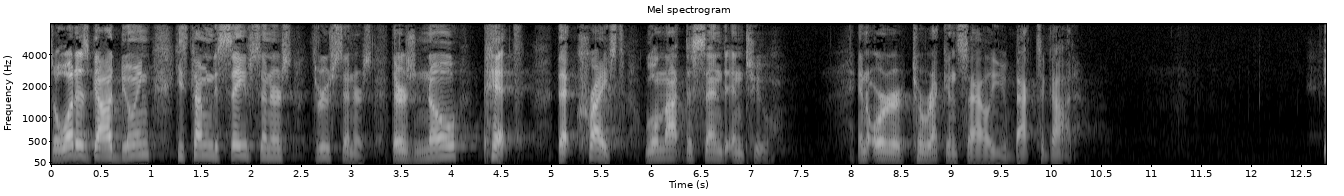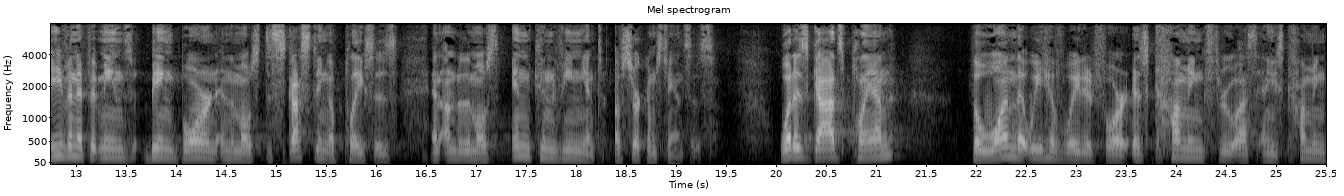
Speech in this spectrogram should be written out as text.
So, what is God doing? He's coming to save sinners through sinners. There's no pit that Christ will not descend into in order to reconcile you back to God. Even if it means being born in the most disgusting of places and under the most inconvenient of circumstances. What is God's plan? The one that we have waited for is coming through us, and He's coming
